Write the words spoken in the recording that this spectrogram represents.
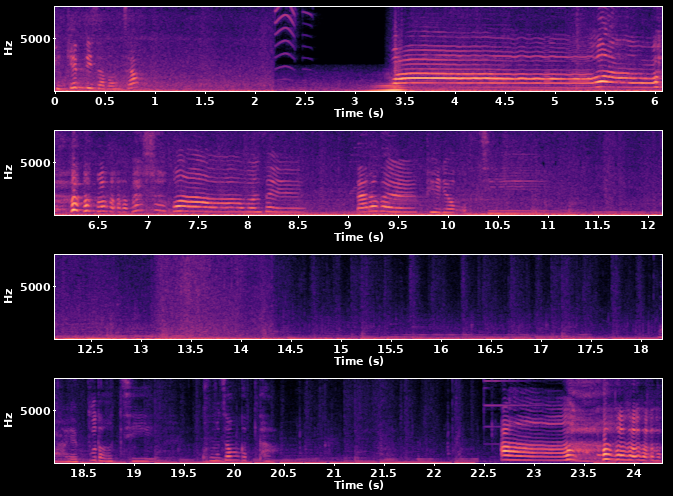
빅캔디 자동차? 필요 없지. 와, 예쁘다, 그치? 공장 같아. 아,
